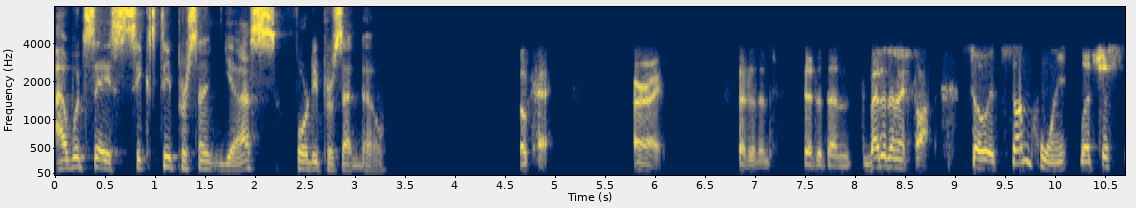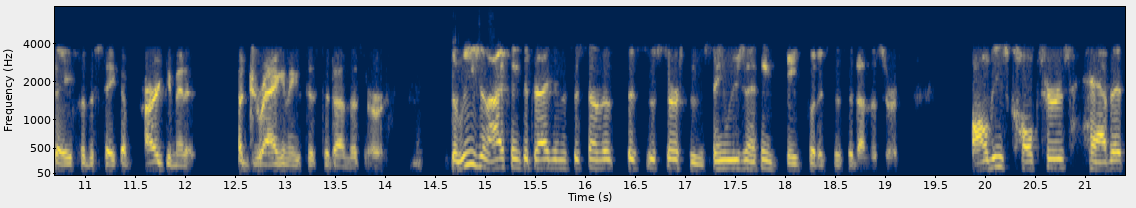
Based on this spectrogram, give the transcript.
I would say 60% yes, 40% no. Okay. All right. Better than better than better than I thought. So at some point, let's just say for the sake of argument, a dragon existed on this earth. The reason I think the dragon existed on this, this earth is the same reason I think Bigfoot existed on this earth. All these cultures have it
